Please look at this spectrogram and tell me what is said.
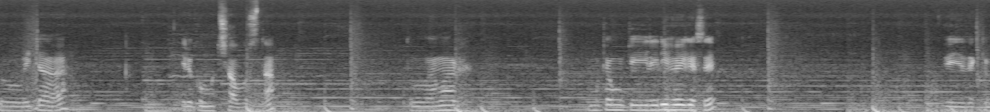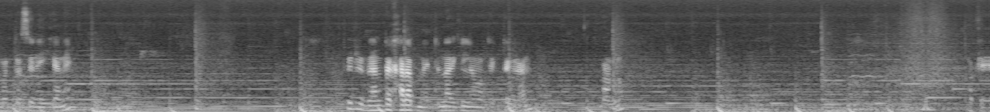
তো এটা এরকম হচ্ছে অবস্থা। তো আমার মোটামুটি রেডি হয়ে গেছে। এই যে দেখতে পারতেছেন এইখানে। এটা গানটা খারাপ না, এটা নারকেলের মতো একটা গান। ভালো। ওকে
